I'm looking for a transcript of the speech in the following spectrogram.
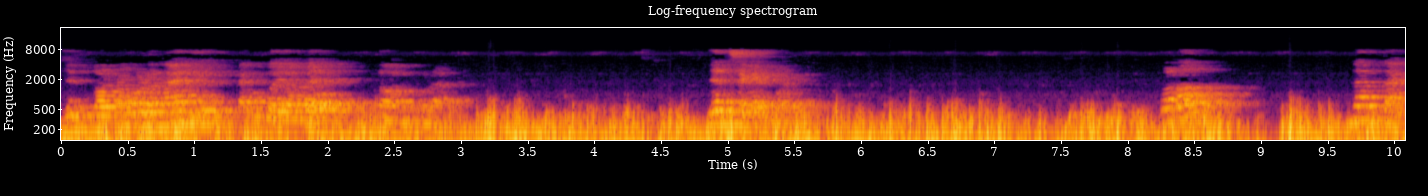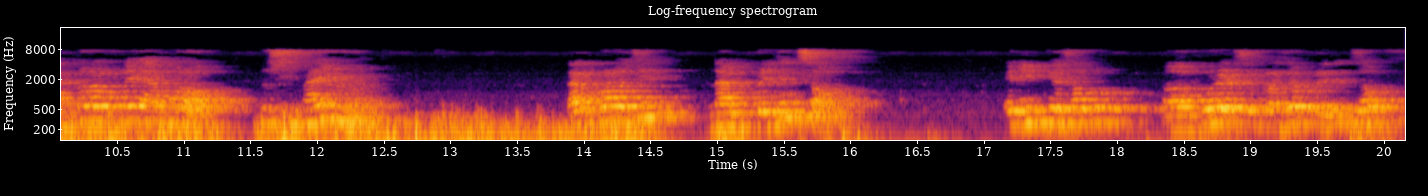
କୁଡ଼ାଟା ଯେ notochord ନାହିଁ ତାକୁ କହିବା ଆମେ non କୁଡ଼ା then second point କ'ଣ ନା ତାଙ୍କର ଗୋଟେ ଆମର ଯୋଉ ସ୍ନାୟୁ ତାର କ'ଣ ଅଛି ନା presence of and in case of uh, codex the presence of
